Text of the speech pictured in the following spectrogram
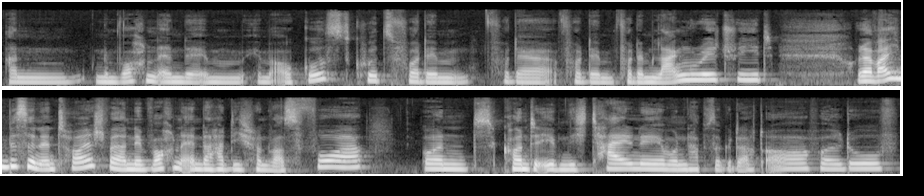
an einem Wochenende im, im August, kurz vor dem, vor, der, vor, dem, vor dem langen Retreat. Und da war ich ein bisschen enttäuscht, weil an dem Wochenende hatte ich schon was vor und konnte eben nicht teilnehmen und habe so gedacht, oh, voll doof.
